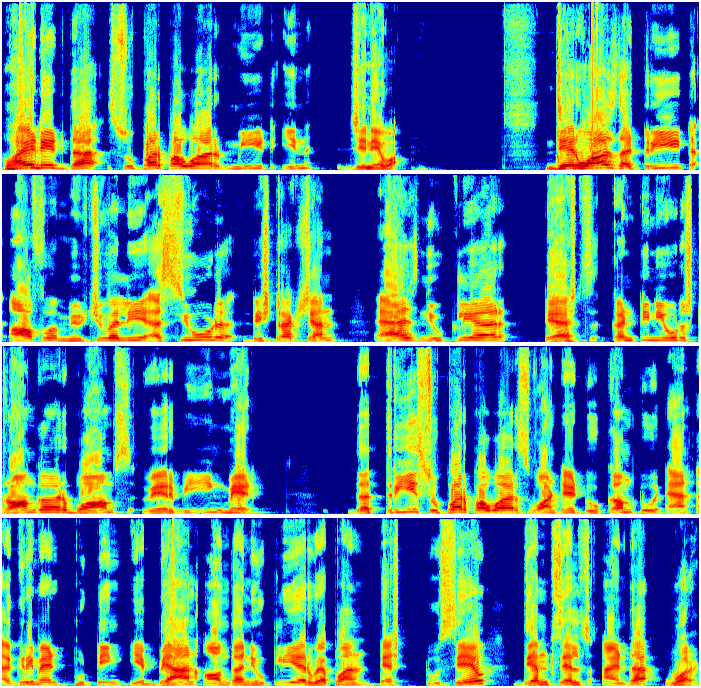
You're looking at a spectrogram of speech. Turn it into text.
Why did the superpower meet in Geneva? There was the treat of mutually assured destruction as nuclear tests continued, stronger bombs were being made. The three superpowers wanted to come to an agreement putting a ban on the nuclear weapon test to save themselves and the world.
